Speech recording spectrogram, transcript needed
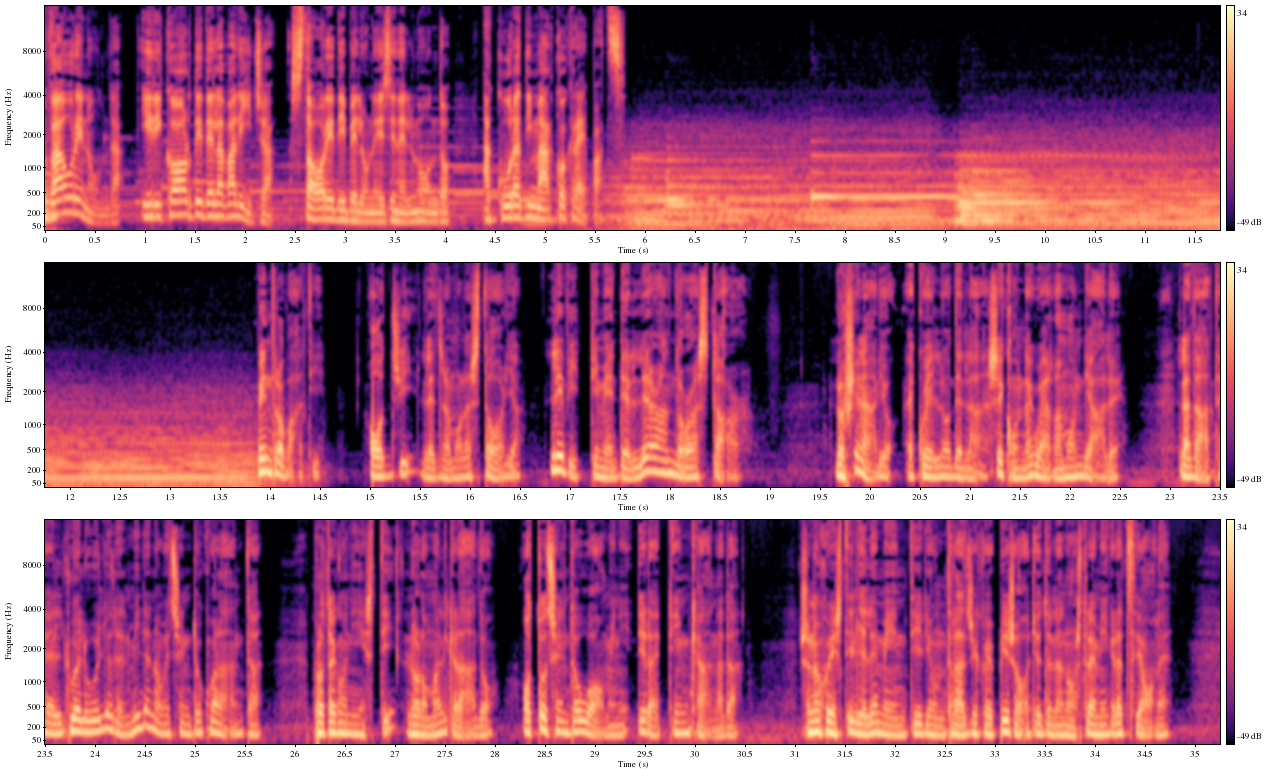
Va ora in onda I ricordi della valigia, storie dei bellunesi nel mondo, a cura di Marco Crepaz. Bentrovati. Oggi leggiamo la storia Le vittime dell'Erandora Star. Lo scenario è quello della Seconda Guerra Mondiale. La data è il 2 luglio del 1940. Protagonisti, loro malgrado, 800 uomini diretti in Canada. Sono questi gli elementi di un tragico episodio della nostra emigrazione.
